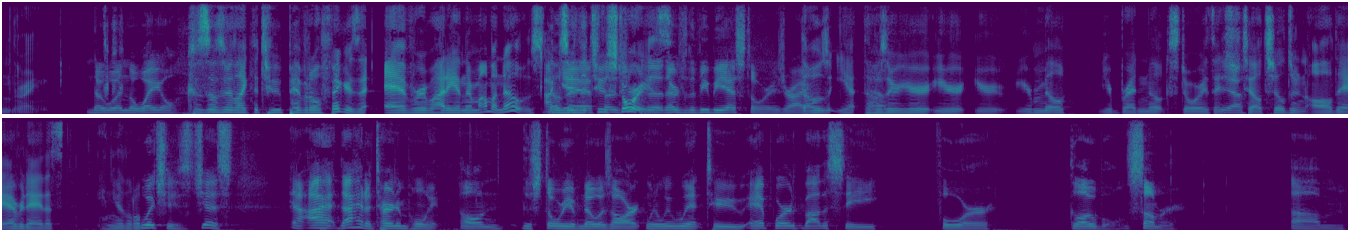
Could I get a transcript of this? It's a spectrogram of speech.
Right. Noah and the whale. Because those are like the two pivotal figures that everybody and their mama knows. I Those are the guess. two Those stories. the, those are the VBS stories, right? those, yeah, those are your your your your milk, your bread and milk stories that Yeah. you tell children all day, every day. That's in your little. Which is just, I I had a turning point on the story of Noah's Ark when we went to Epworth by the Sea for Global summer. Um,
